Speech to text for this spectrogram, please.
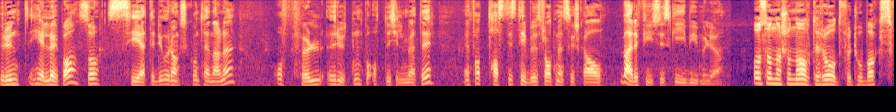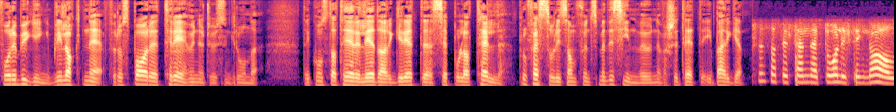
rundt hele løypa. Så se etter de oransje containerne og følg ruten på 8 km. En fantastisk tilbud for at mennesker skal være fysiske i bymiljøet. Også Nasjonalt råd for tobakksforebygging blir lagt ned for å spare 300 000 kroner. Det konstaterer leder Grete Seppolatell, professor i samfunnsmedisin ved Universitetet i Bergen. Jeg syns at det sender et dårlig signal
